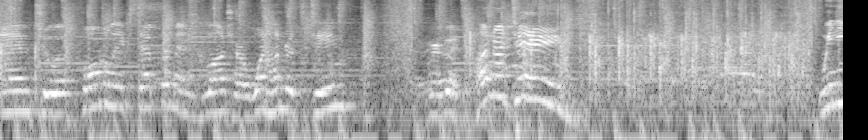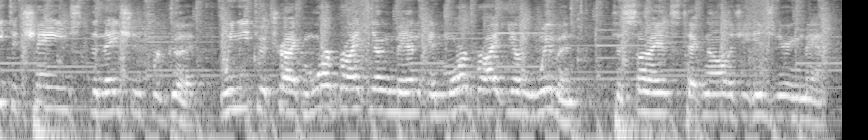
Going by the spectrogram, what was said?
and to formally accept them and launch our 100th team, we're good. 100 teams! We need to change the nation for good. We need to attract more bright young men and more bright young women to science, technology, engineering, and math.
